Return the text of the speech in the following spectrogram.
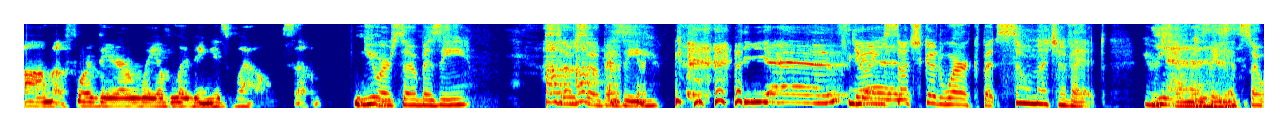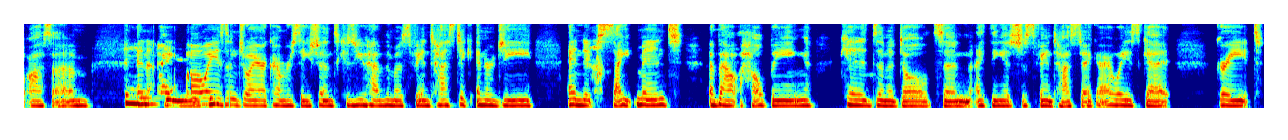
um, for their way of living as well. So you are so busy. So, so busy. yes. Doing yes. such good work, but so much of it you're yes. so busy. It's so awesome. Thank and you. I always enjoy our conversations because you have the most fantastic energy and excitement about helping kids and adults. And I think it's just fantastic. I always get great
